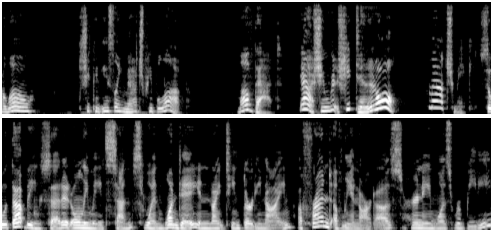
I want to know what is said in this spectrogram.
hello, she can easily match people up. Love that. Yeah, she she did it all matchmaking. So, with that being said, it only made sense when one day in 1939, a friend of Leonarda's, her name was Rabidi,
